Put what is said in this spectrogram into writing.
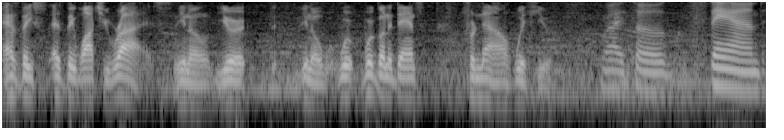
as they as they watch you rise. You know, you're, you know, we're, we're going to dance for now with you. Right, so stand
